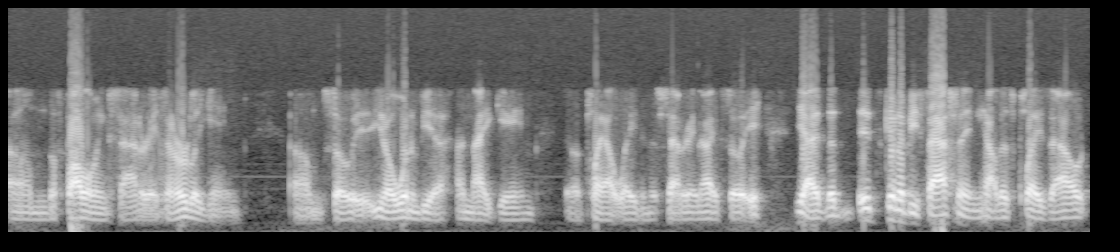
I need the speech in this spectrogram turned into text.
um, the following Saturday. It's an early game, um, so it, you know it wouldn't be a, a night game uh, play out late in the Saturday night. So it, yeah, the, it's going to be fascinating how this plays out,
